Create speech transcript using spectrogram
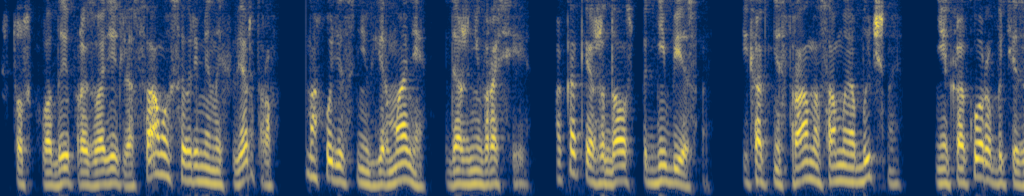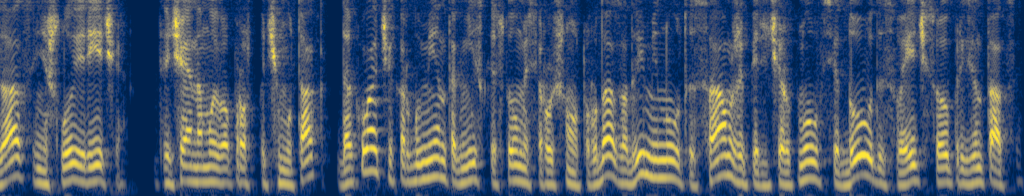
что склады производителя самых современных вертеров находятся не в Германии и даже не в России, а, как и ожидалось, поднебесной, и, как ни странно, самый обычный. Никакой роботизации не шло и речи. Отвечая на мой вопрос, почему так, докладчик аргументом низкой стоимости ручного труда за две минуты сам же перечеркнул все доводы своей часовой презентации.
